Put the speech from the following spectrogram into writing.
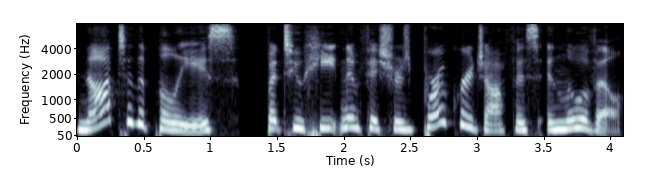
not to the police, but to Heaton and Fisher's brokerage office in Louisville.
